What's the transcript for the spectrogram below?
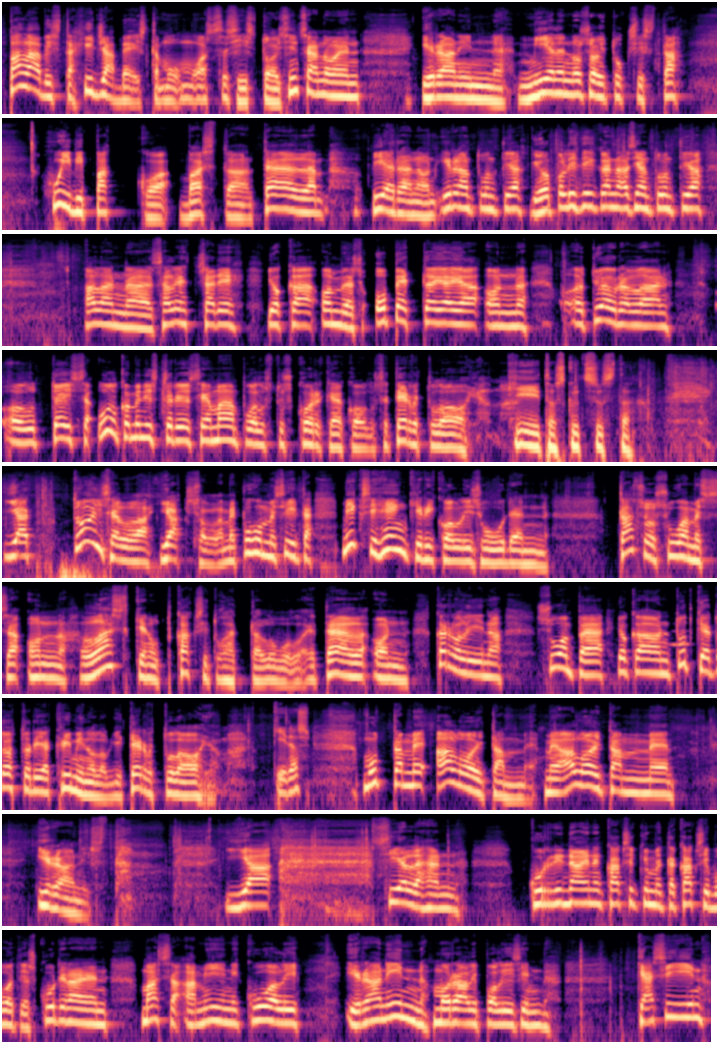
palavista hijabeista muun muassa, siis toisin sanoen Iranin mielenosoituksista, huivipakkoa vastaan. Täällä vieraana on Iran tuntija, geopolitiikan asiantuntija, Alan Salehzadeh, joka on myös opettaja ja on työurallaan ollut töissä ulkoministeriössä ja maanpuolustuskorkeakoulussa. Tervetuloa ohjelmaan. Kiitos kutsusta. Ja toisella jaksolla me puhumme siitä, miksi henkirikollisuuden taso Suomessa on laskenut 2000-luvulla. Ja täällä on Karoliina Suompää, joka on tutkijatohtori ja kriminologi. Tervetuloa ohjelmaan. Kiitos. Mutta me aloitamme. Me aloitamme Iranista. Ja siellähän kurdinainen, 22-vuotias kurdinainen Massa Amini kuoli Iranin moraalipoliisin käsiin.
